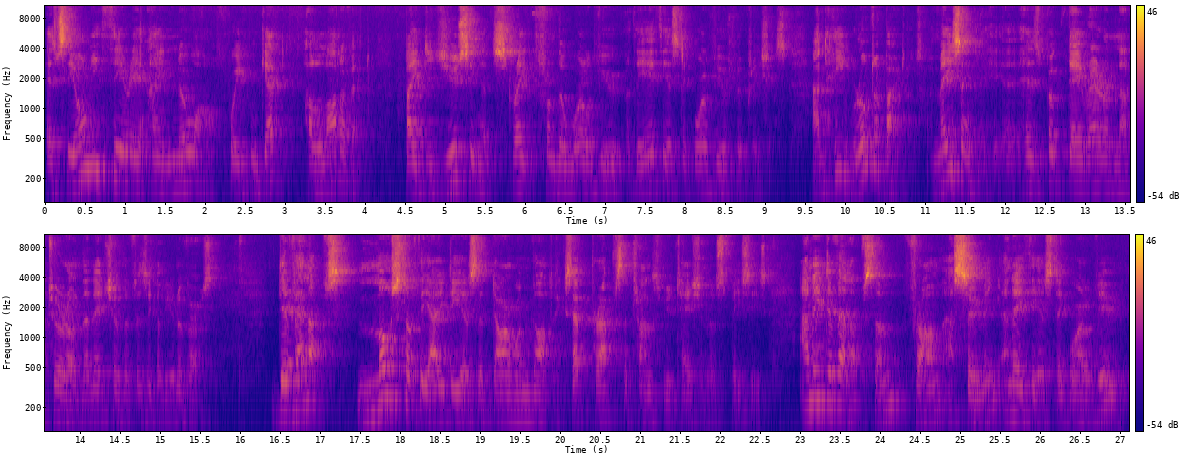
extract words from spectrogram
It's the only theory I know of where you can get a lot of it by deducing it straight from the worldview, the atheistic worldview of Lucretius. And he wrote about it, amazingly. His book De Rerum Natura, The Nature of the Physical Universe, develops most of the ideas that Darwin got, except perhaps the transmutation of species. And he develops them from assuming an atheistic worldview.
